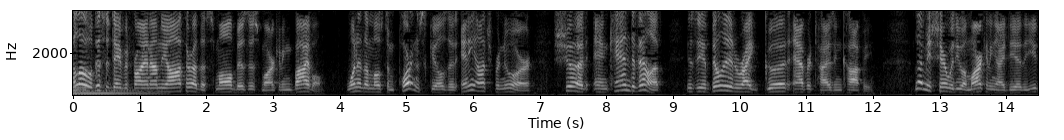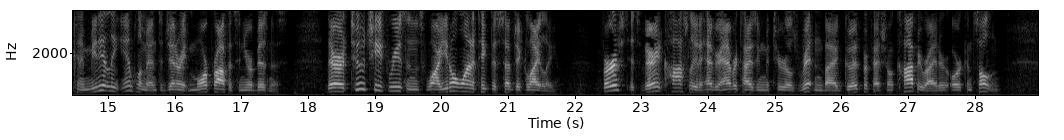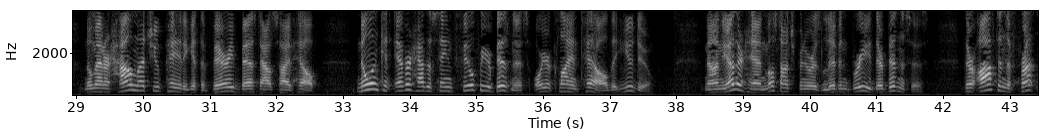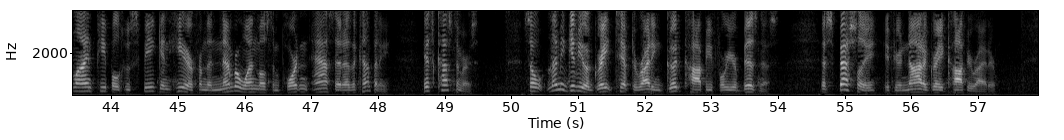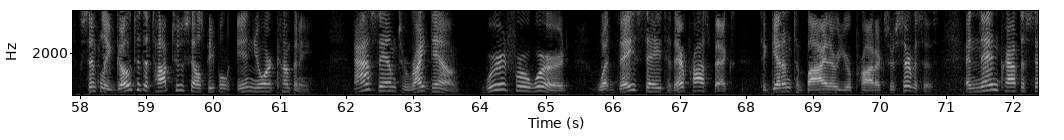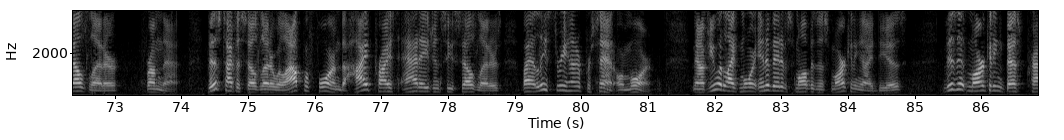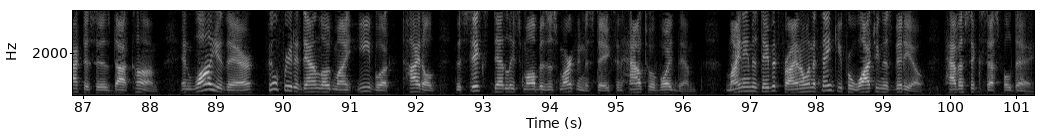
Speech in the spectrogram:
Hello, this is David Frey, and I'm the author of the Small Business Marketing Bible. One of the most important skills that any entrepreneur should and can develop is the ability to write good advertising copy. Let me share with you a marketing idea that you can immediately implement to generate more profits in your business. There are two chief reasons why you don't want to take this subject lightly. First, it's very costly to have your advertising materials written by a good professional copywriter or consultant. No matter how much you pay to get the very best outside help, no one can ever have the same feel for your business or your clientele that you do. Now, on the other hand, most entrepreneurs live and breathe their businesses. They're often the frontline people who speak and hear from the number one most important asset of the company its customers. So, let me give you a great tip to writing good copy for your business, especially if you're not a great copywriter. Simply go to the top two salespeople in your company. Ask them to write down, word for word, what they say to their prospects to get them to buy their, your products or services. And then craft a sales letter from that. This type of sales letter will outperform the high priced ad agency sales letters by at least 300% or more. Now, if you would like more innovative small business marketing ideas, visit marketingbestpractices.com. And while you're there, feel free to download my ebook titled The Six Deadly Small Business Marketing Mistakes and How to Avoid Them. My name is David Frey, and I want to thank you for watching this video. Have a successful day.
